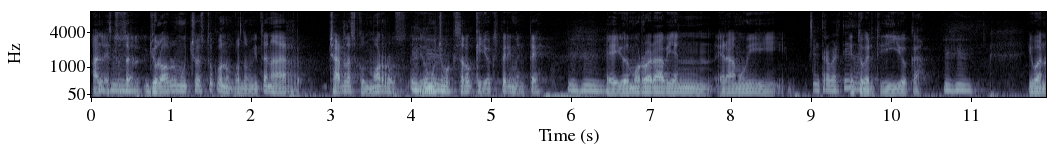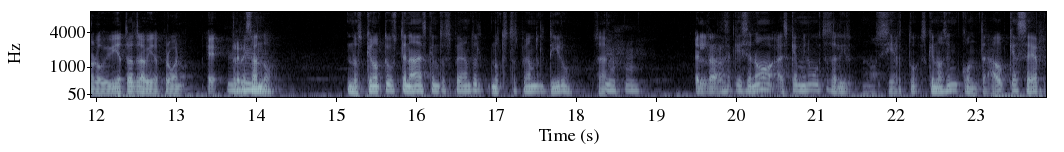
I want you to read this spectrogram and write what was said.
al, esto, es- yo lo hablo mucho esto cuando, cuando me invitan a dar charlas con morros. Les digo mucho porque es algo que yo experimenté. Ujú. Eh, yo de morro era bien, era muy Introvertido. introvertidillo acá. Ujú. Y bueno, lo viví a través de la vida. Pero bueno, eh, regresando. No es que no te guste nada, es que no te estás pegando el, no te estás pegando el tiro. O sea, el- la raza que dice, no, es que a mí no me gusta salir. No es cierto. Es que no has encontrado qué hacer.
